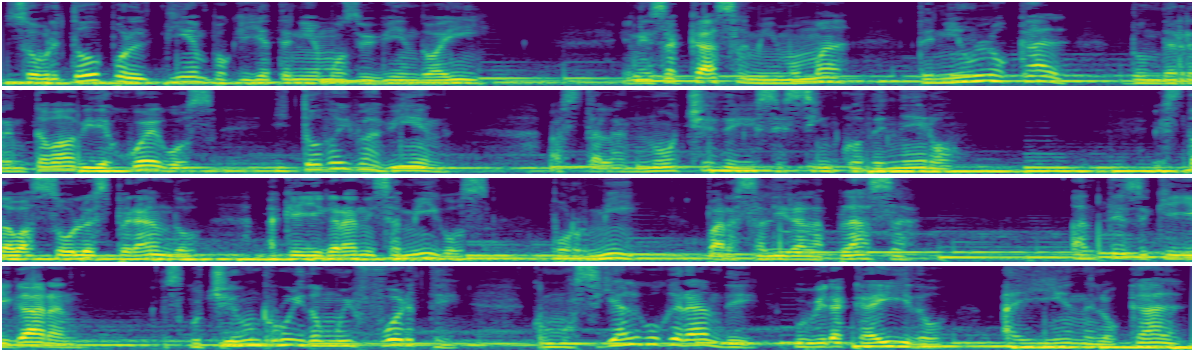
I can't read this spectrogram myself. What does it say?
sobre todo por el tiempo que ya teníamos viviendo ahí. En esa casa mi mamá tenía un local donde rentaba videojuegos y todo iba bien hasta la noche de ese 5 de enero. Estaba solo esperando a que llegaran mis amigos por mí para salir a la plaza. Antes de que llegaran, escuché un ruido muy fuerte, como si algo grande hubiera caído ahí en el local.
